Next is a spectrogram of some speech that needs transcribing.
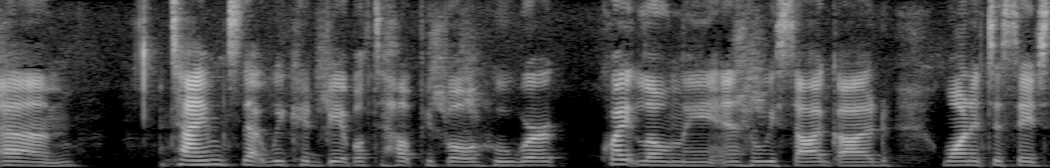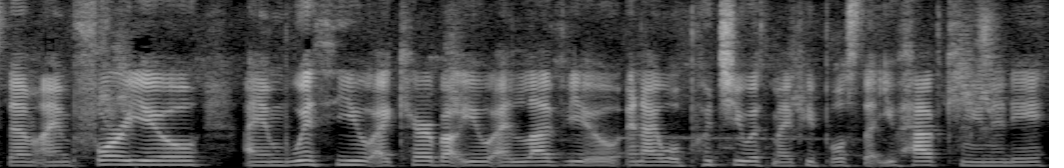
Um, times that we could be able to help people who were quite lonely and who we saw God wanted to say to them, I am for you, I am with you, I care about you, I love you, and I will put you with my people so that you have community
